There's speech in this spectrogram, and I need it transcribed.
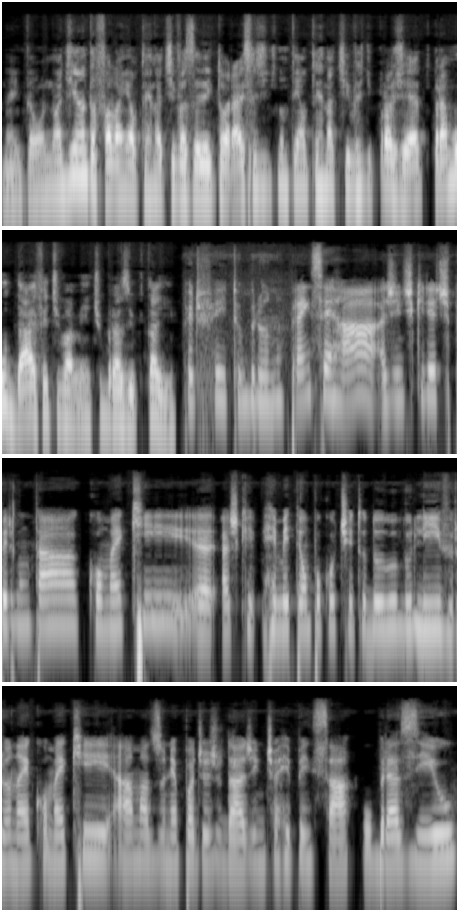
Né? Então não adianta falar em alternativas eleitorais se a gente não tem alternativas de projeto para mudar efetivamente o Brasil que está aí. Perfeito, Bruno. Para encerrar, a gente queria te perguntar como é que, é, acho que remeter um pouco ao título do, do, livro, né? Como é que a Amazônia pode ajudar a gente a repensar o Brasil,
